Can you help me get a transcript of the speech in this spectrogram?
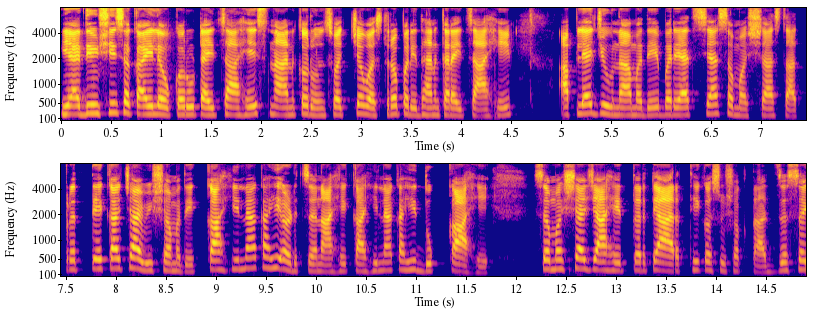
या दिवशी सकाळी लवकर उठायचं आहे स्नान करून स्वच्छ वस्त्र परिधान करायचं आहे. आपल्या जीवनामध्ये बऱ्याचशा समस्या असतात. प्रत्येकाच्या आयुष्यामध्ये काही ना काही अडचण आहे काही ना काही दुःख आहे. समस्या ज्या आहेत तर त्या आर्थिक असू शकतात. जसं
